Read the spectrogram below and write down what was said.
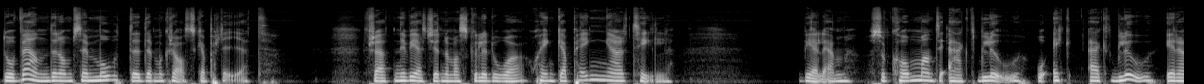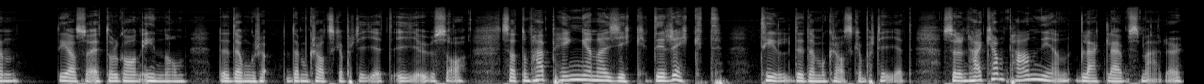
då vände de sig mot det demokratiska partiet. För att ni vet ju när man skulle då skänka pengar till BLM så kom man till Act Blue och Act Blue är, den det är alltså ett organ inom det demokratiska partiet i USA. Så att de här pengarna gick direkt till det demokratiska partiet. Så den här kampanjen Black Lives Matter,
